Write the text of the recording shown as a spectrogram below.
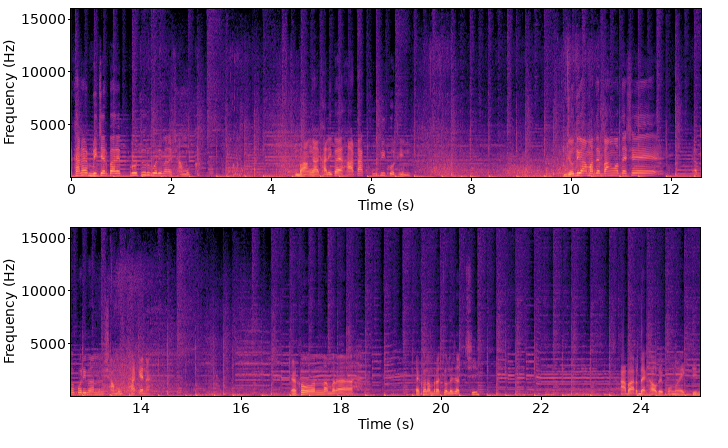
এখানের ব্রিজের পারে প্রচুর পরিমাণে শামুক। ভাঙা খালি পায়ে হাঁটা খুবই কঠিন। যদিও আমাদের বাংলাদেশে এত পরিমাণ শামুক থাকে না। এখন আমরা এখন আমরা চলে যাচ্ছি। আবার দেখা হবে কোনো একদিন।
